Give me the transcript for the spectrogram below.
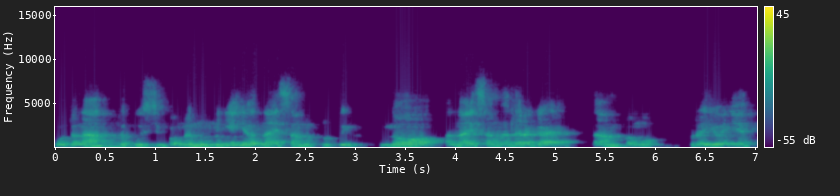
Вот она, uh-huh. допустим, по моему мнению, одна из самых крутых, но она и самая дорогая. Там, по в районе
